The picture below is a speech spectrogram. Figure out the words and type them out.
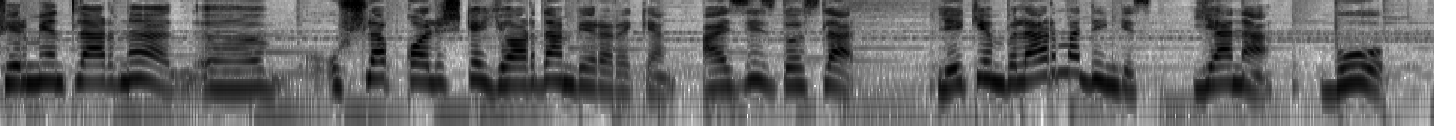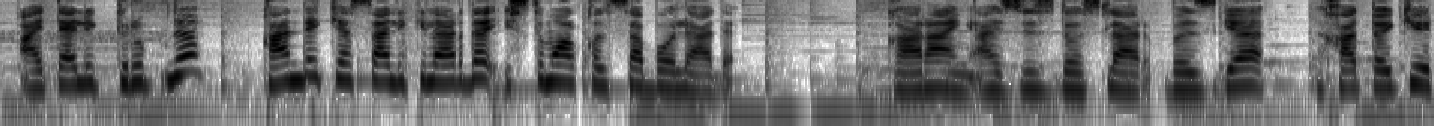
fermentlarni e, ushlab qolishga yordam berar ekan aziz do'stlar. Lekin bilarmidingiz yana bu aytaylik turubni qanday kasalliklarda iste'mol qilsa bo'ladi? Qarang aziz do'stlar bizga hattoki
